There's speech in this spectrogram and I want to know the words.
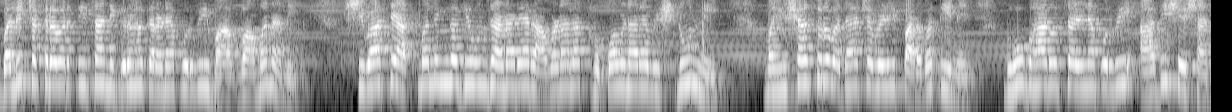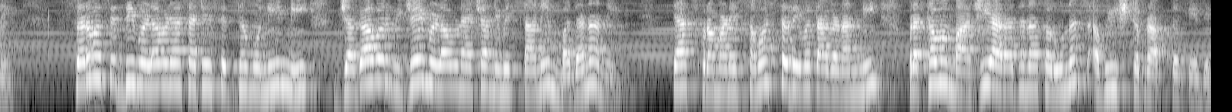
बलिचक्रवर्तीचा निग्रह करण्यापूर्वी वा वामनाने शिवाचे आत्मलिंग घेऊन जाणाऱ्या रावणाला थोपवणाऱ्या विष्णूंनी महिषासुर वधाच्या वेळी पार्वतीने भूभार उचलण्यापूर्वी आदिशेषाने सर्व सिद्धी मिळवण्यासाठी सिद्ध मुनींनी जगावर विजय मिळवण्याच्या निमित्ताने मदनाने त्याचप्रमाणे समस्त देवतागणांनी प्रथम माझी आराधना करूनच अभीष्ट प्राप्त केले.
